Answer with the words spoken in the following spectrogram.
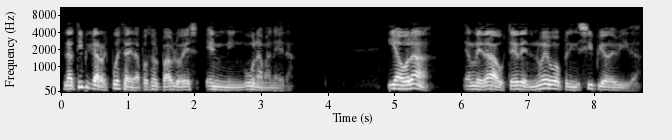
La típica respuesta del apóstol Pablo es en ninguna manera. Y ahora Él le da a usted el nuevo principio de vida.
